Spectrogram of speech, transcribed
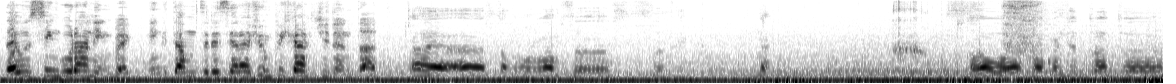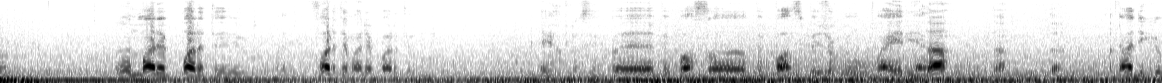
Dar e un singur running back. Din câte am înțeles, era și un pic accidentat. Aia, asta urmam să, să zic. Da. S-au, s-au concentrat uh, în mare parte, adică foarte mare parte, exclusiv pe, pe, pasă, pe pas, pe jocul aerian. Da, da, da. Adică,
